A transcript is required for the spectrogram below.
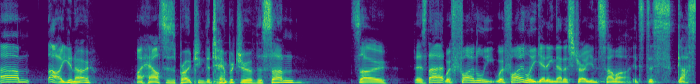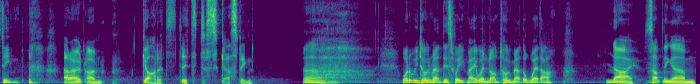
Um, oh, you know, my house is approaching the temperature of the sun, so there's that. We're finally we're finally getting that Australian summer. It's disgusting. I don't. I'm. God, it's it's disgusting. What are we talking about this week, mate? We're not talking about the weather. No, something um,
